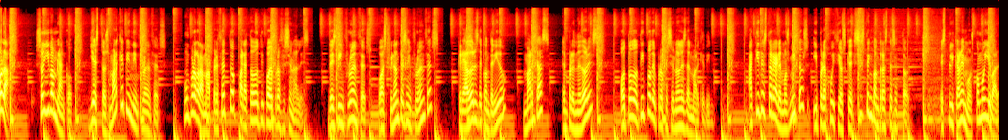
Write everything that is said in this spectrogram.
Hola, soy Iván Blanco y esto es Marketing de Influencers, un programa perfecto para todo tipo de profesionales, desde influencers o aspirantes a influencers, creadores de contenido, marcas, emprendedores o todo tipo de profesionales del marketing. Aquí desterraremos mitos y prejuicios que existen contra este sector. Explicaremos cómo llevar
